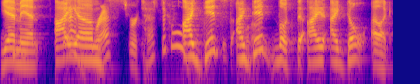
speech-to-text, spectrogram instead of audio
Yeah, man. I um. breasts for testicles. I did. I did look. The, I I don't I like.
